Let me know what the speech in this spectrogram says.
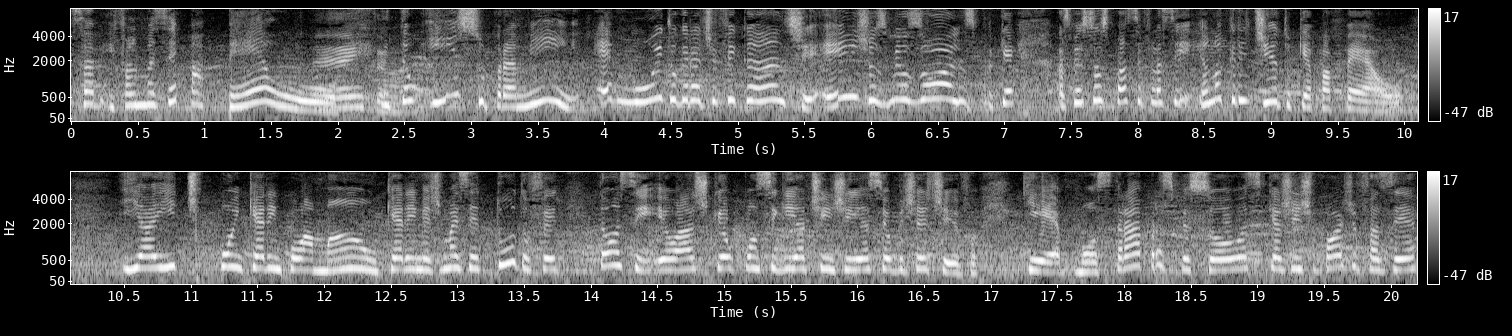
sabe? E falam, mas é papel? É, então. então isso para mim é muito gratificante. Enche os meus olhos, porque as pessoas passam e falam assim, eu não acredito que é papel. E aí te tipo, põe, querem pôr a mão, querem mexer, mas é tudo feito. Então, assim, eu acho que eu consegui atingir esse objetivo, que é mostrar para as pessoas que a gente pode fazer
